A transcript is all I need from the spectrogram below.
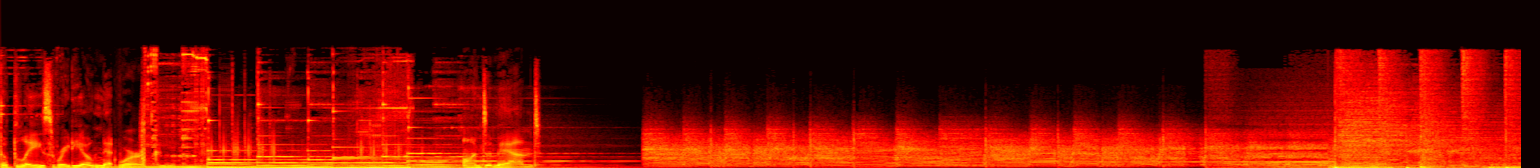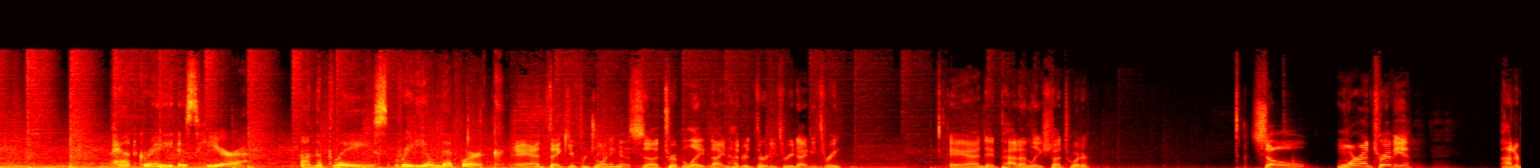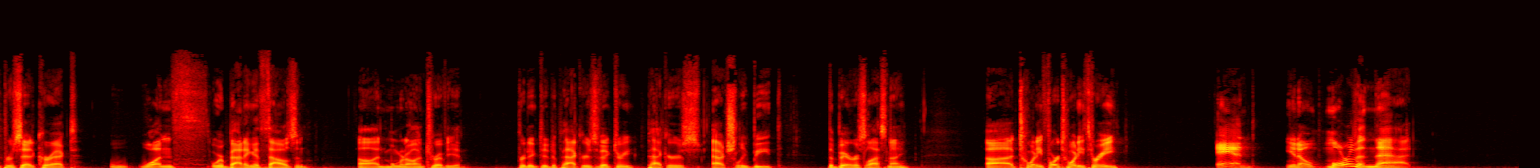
The Blaze Radio Network. On demand. Pat Gray is here on the Blaze Radio Network. And thank you for joining us. Uh, Triple eight nine hundred thirty three ninety three, and at Pat Unleashed on Twitter. So more on trivia. Hundred percent correct. One, th- we're batting a thousand on more on trivia. Predicted a Packers victory. Packers actually beat the Bears last night, uh, 24-23. and you know more than that.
